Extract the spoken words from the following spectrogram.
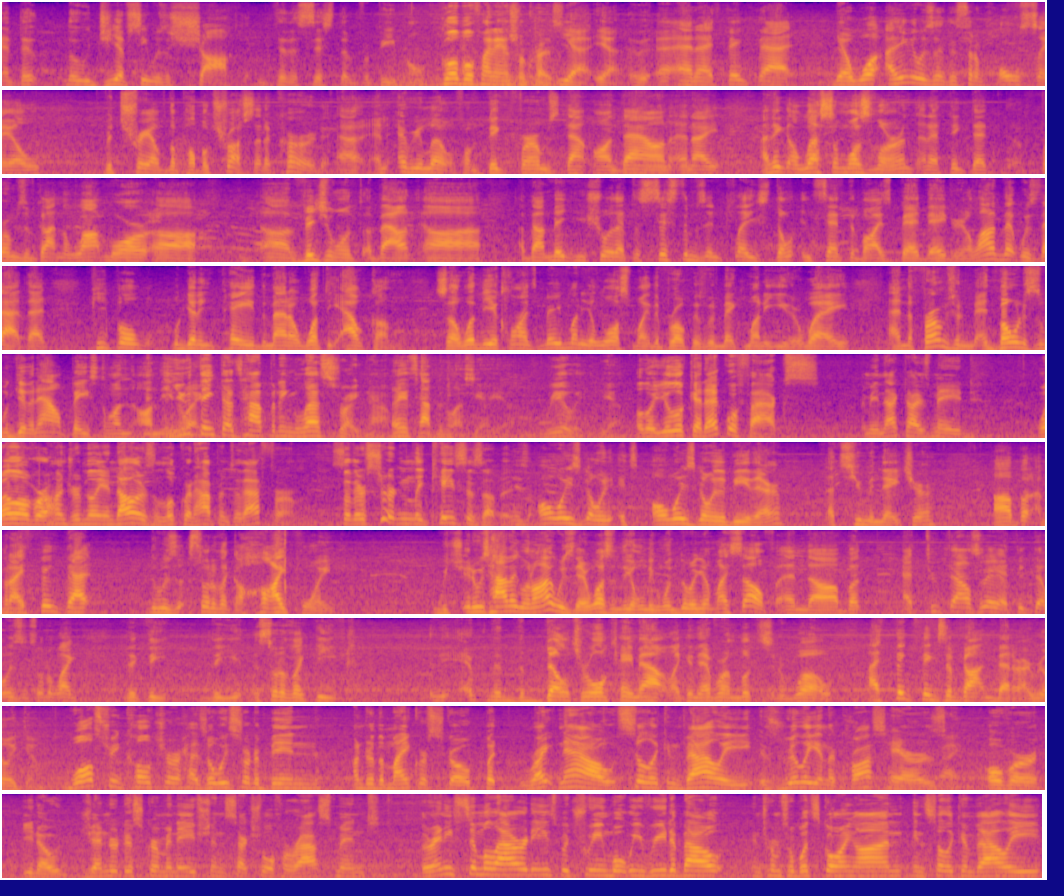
that the, the GFC was a shock to the system for people. Global financial crisis. Yeah, yeah, and I think that there was, I think it was like this sort of wholesale betrayal of the public trust that occurred at, at every level, from big firms down on down. And I, I think a lesson was learned, and I think that firms have gotten a lot more uh, uh, vigilant about uh, about making sure that the systems in place don't incentivize bad behavior. And a lot of that was that that people were getting paid no matter what the outcome. So whether your clients made money or lost money, the brokers would make money either way, and the firms would, and bonuses were given out based on on the. You right. think that's happening less right now? I think it's happening less. Yeah, yeah. Really? Yeah. Although you look at Equifax, I mean, that guy's made well over $100 million, and look what happened to that firm. So there's certainly cases of it. It's always going. It's always going to be there. That's human nature. Uh, but but I think that there was sort of like a high point, which it was having when I was there. I wasn't the only one doing it myself. And uh, but at 2008, I think that was sort of like the the, the, the sort of like the the, the belcher all came out like and everyone looked and whoa. I think things have gotten better. I really do. Wall Street culture has always sort of been under the microscope, but right now Silicon Valley is really in the crosshairs Right. over, you know, gender discrimination, sexual harassment. Are there any similarities between what we read about in terms of what's going on in Silicon Valley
